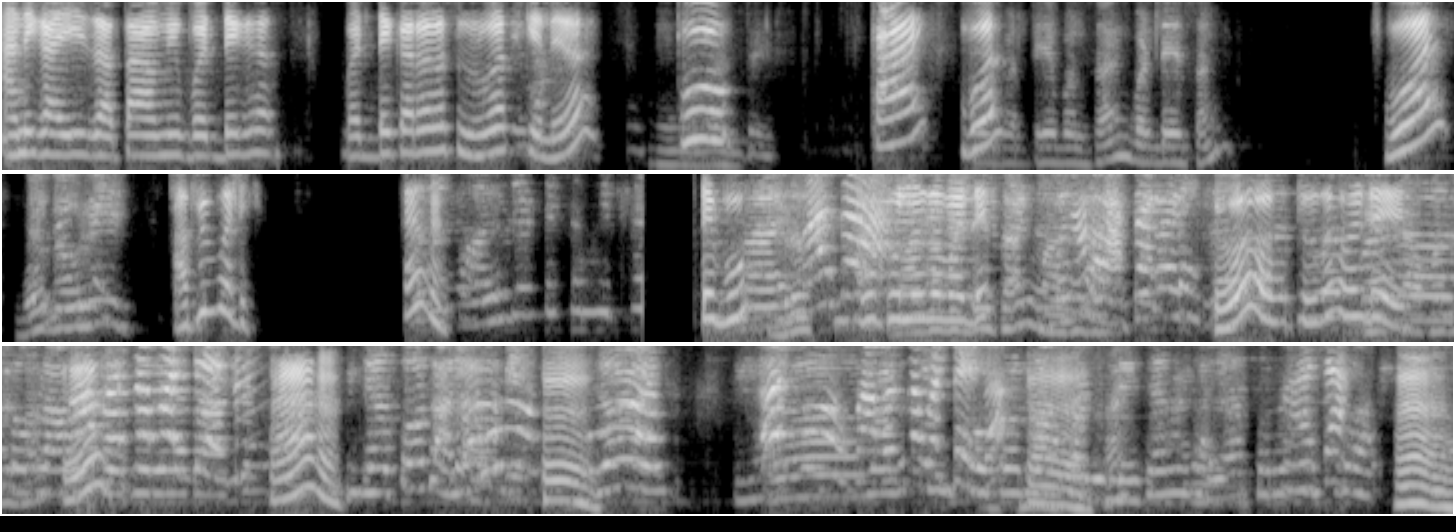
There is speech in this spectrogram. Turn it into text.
आणि आता आम्ही बर्थडे बर्थडे करायला सुरुवात केली पू काय? बोल. बर्थडे बोल सांग बर्थडे सांग. बोल. बोल गौरी. हॅपी बर्थडे ते बू. तू कुणाचा बर्थडे सांग माझा. हो तुझा बर्थडे हा. हं. हा.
